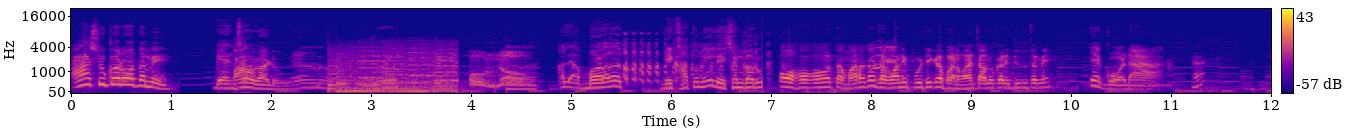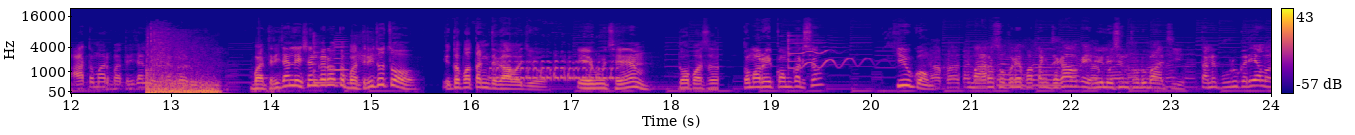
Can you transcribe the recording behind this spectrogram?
આ શું કરો તમે? બેન્ચો ગાડું. અલ્યા બળદ દેખાતું નહીં લેશન કરું. ઓહો હો તમારે તો જવાની ફૂટી કે ભણવાનું ચાલુ કરી દીધું તમે? એ ગોડા. હે? આ તો મારા ભત્રીજાને લેશન કરું. ભત્રીજાને લેશન કરો તો ભત્રીજો છો? એ તો પતંગ ચગાવવા જેવો. એવું છે એમ? તો પછી તમારું એક કોમ કરશો? કયું કોમ? મારો છોકરો પતંગ જગાવો કે એનું લેશન થોડું બાચી તમે પૂરું કરી આલો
